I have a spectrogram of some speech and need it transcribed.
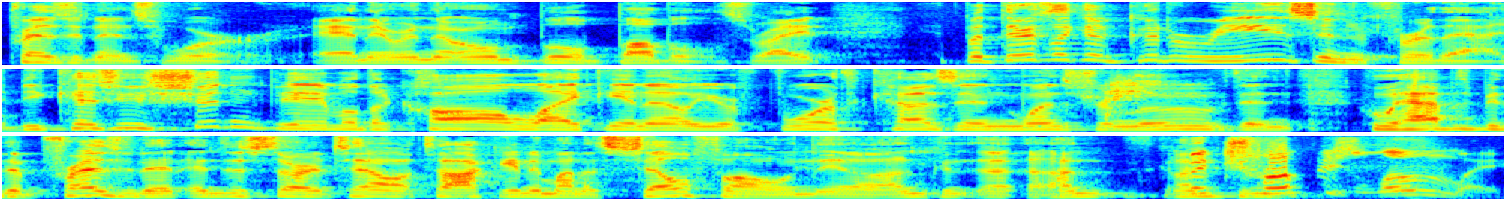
presidents were, and they were in their own little bubbles, right? But there's like a good reason for that because you shouldn't be able to call like you know your fourth cousin once removed and who happens to be the president and just start tell, talking to him on a cell phone. You know, un, un, un, but Trump is lonely.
